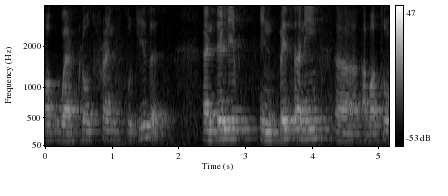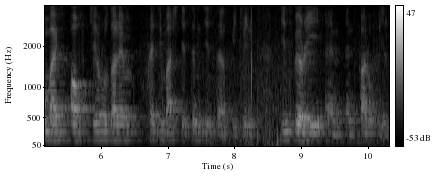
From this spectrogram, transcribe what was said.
uh, were close friends to Jesus. And they lived in Bethany, uh, about two miles off Jerusalem, pretty much the same distance between Didsbury and, and Fallowfield.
